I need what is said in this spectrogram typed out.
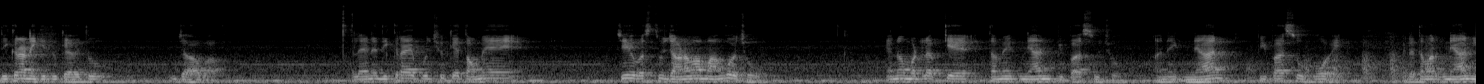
દીકરાને કીધું કે હવે તું જવાબ આપ. એટલે એને દીકરાએ પૂછ્યું કે તમે જે વસ્તુ જાણવા માંગો છો, એનો મતલબ કે તમે જ્ઞાન પીપાસુ છો. અને જ્ઞાન પીપાસુ હોય, એટલે તમારે જ્ઞાન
